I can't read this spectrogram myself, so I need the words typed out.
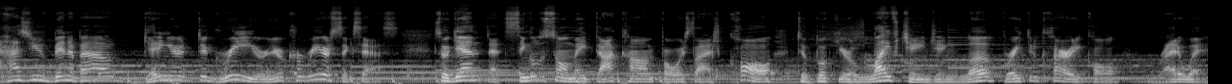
as you've been about getting your degree or your career success. So, again, that's singletosoulmate.com forward slash call to book your life changing love breakthrough clarity call right away.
